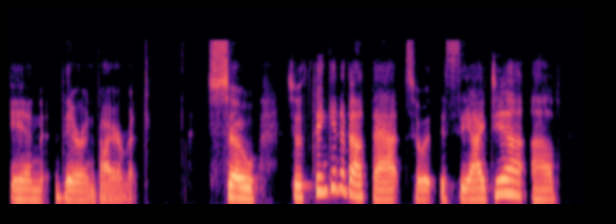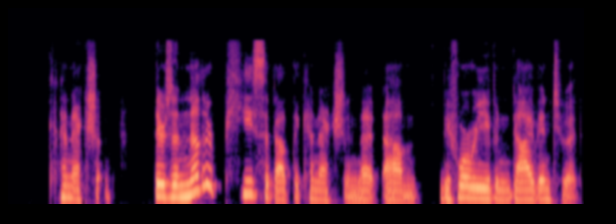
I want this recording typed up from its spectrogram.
in their environment. So, so thinking about that, so it's the idea of connection. There's another piece about the connection that, um, before we even dive into it,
